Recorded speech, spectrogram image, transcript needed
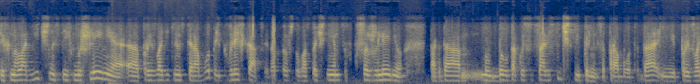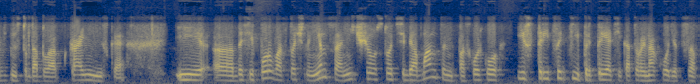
технологичности их мышления, э, производительности работы и квалификации, да, потому что у восточных немцев, к сожалению, тогда ну, был такой социалистический принцип работы, да, и производительность труда была крайне низкая. И э, до сих пор восточные немцы, они чувствуют себя обманутыми, поскольку из 30 предприятий, которые находятся в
